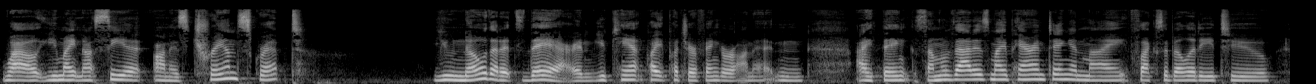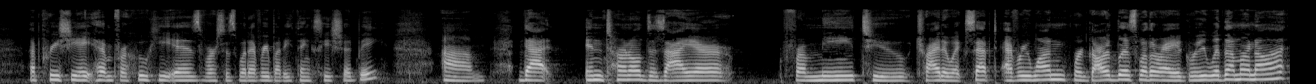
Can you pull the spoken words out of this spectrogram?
while you might not see it on his transcript, you know that it's there and you can't quite put your finger on it. And I think some of that is my parenting and my flexibility to appreciate him for who he is versus what everybody thinks he should be. Um, that internal desire from me to try to accept everyone, regardless whether I agree with them or not,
